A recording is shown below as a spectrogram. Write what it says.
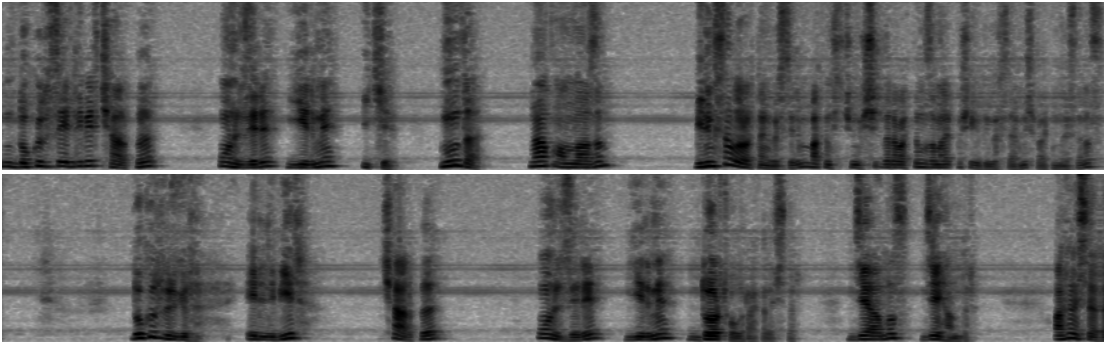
Şimdi 951 çarpı 10 üzeri 22. Bunu da ne yapmam lazım? Bilimsel olaraktan göstereyim. Bakın çünkü şıklara baktığımız zaman hep bu şekilde göstermiş farkındaysanız. 9,51 çarpı 10 üzeri 24 olur arkadaşlar. Cevabımız Ceyhan'dır. Arkadaşlar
